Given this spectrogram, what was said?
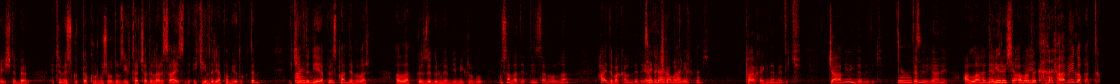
E işte ben Etemeskut'ta kurmuş olduğumuz iftar çadırları sayesinde iki yıldır yapamıyorduk değil mi? İki yıldır Aynen. niye yapıyoruz? Pandemi var. Allah gözle görmeyen bir mikrobu musallat etti insanoğluna. Haydi bakalım dedi. Evden Tekrar çıkamadık. faaliyetler. Parka gidemedik. Camiye gidemedik. Evet. Değil mi? Yani Allah'ın evi Yürüyüş yapamadık. Kabe'yi kapattık.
